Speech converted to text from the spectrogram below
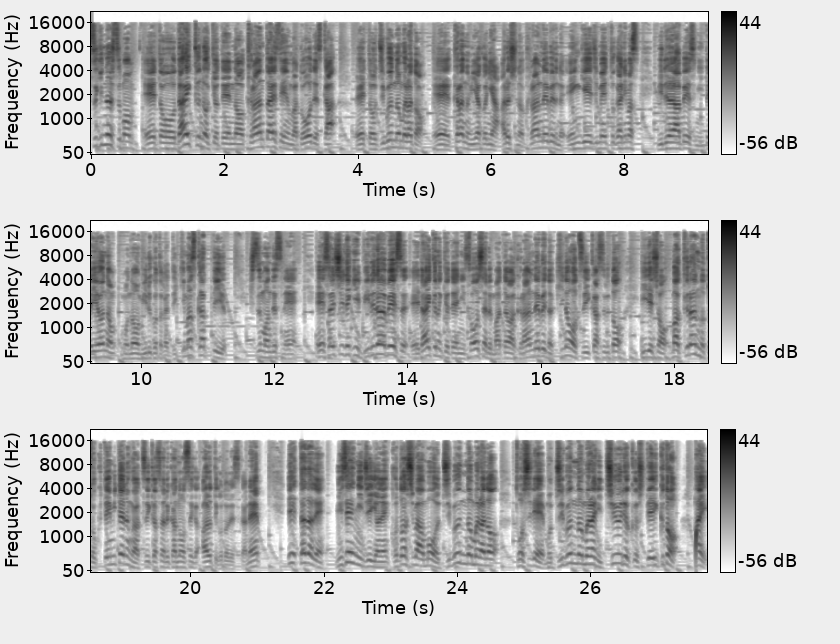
次の質問。えっ、ー、と、大工の拠点のクラン対戦はどうですか？えっ、ー、と、自分の村と、えー、クランの都にはある種のクランレベルのエンゲージメントがあります。ビルダーベースに似たようなものを見ることができますかっていう質問ですね。え、最終的にビルダーベース、え、大工の拠点にソーシャルまたはクランレベルの機能を追加するといいでしょう。まあ、クランの特典みたいなのが追加される可能性があるってことですかね。で、ただね、2024年、今年はもう自分の村の年で、もう自分の村に注力していくと、はい、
